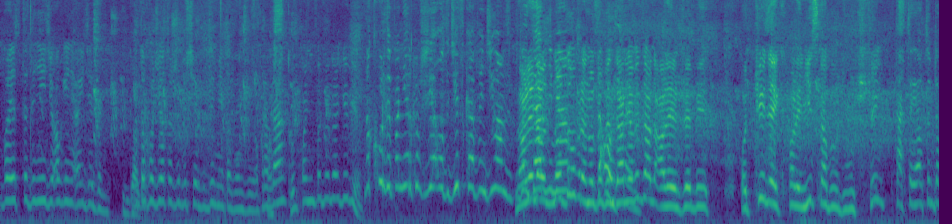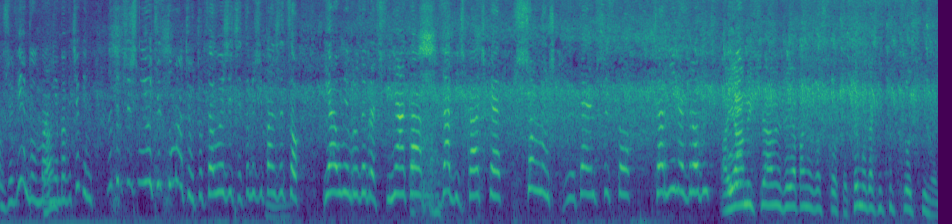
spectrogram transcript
Bo jest wtedy nie idzie ogień, a idzie dym. No to chodzi o to, żeby się w dymie to wędziło, A prawda? skąd pani jak wie? No kurde, pani Jarko, przecież ja od dziecka wędziłam w No ale no, wędzarni no miałam dobra, no za to wędzarnia, ojcem. wędzarnia, ale żeby odcinek paleniska był dłuższy, Tak, to ja o tym dobrze wiem, bo ma, Tak? nie ma być ogień. No to przecież mi ojciec tłumaczył to całe życie. To myśli pan, że co? Ja umiem rozebrać świniaka, zabić kaczkę, ściągnąć ten wszystko, czarninę zrobić. a ja myślałem, że ja panią zaskoczę. Czemu taki krótki odcinek?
